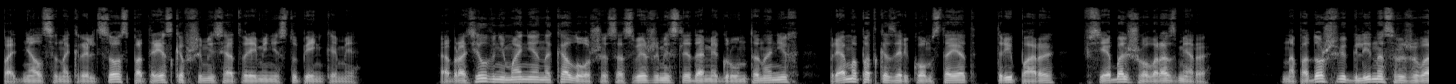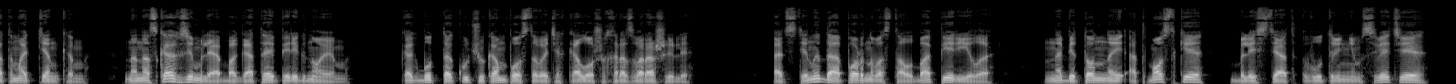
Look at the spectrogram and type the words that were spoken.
поднялся на крыльцо с потрескавшимися от времени ступеньками. Обратил внимание на калоши со свежими следами грунта на них, прямо под козырьком стоят три пары, все большого размера. На подошве глина с рыжеватым оттенком, на носках земля, богатая перегноем. Как будто кучу компоста в этих калошах разворошили. От стены до опорного столба перила. На бетонной отмостке блестят в утреннем свете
